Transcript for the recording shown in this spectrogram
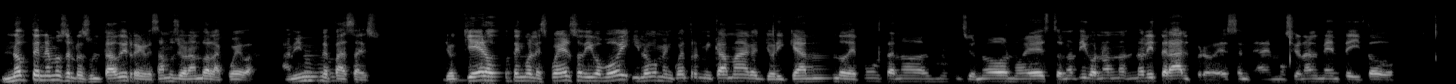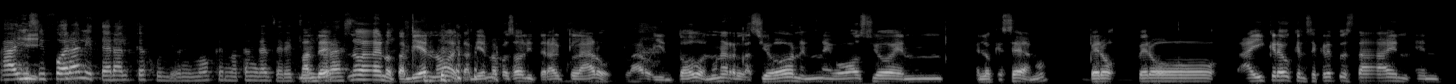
No obtenemos el resultado y regresamos llorando a la cueva. A mí me Ujú. pasa eso. Yo quiero, tengo el esfuerzo, digo voy y luego me encuentro en mi cama lloriqueando de puta, no, no funcionó, no esto, no digo, no, no, no literal, pero es en- emocionalmente y todo. Ay, y Y- si fuera literal que Julio, ni modo que no tengas derecho a ¿Mandé? llorar. No, bueno, también, ¿no? También me ha pasado literal, claro, claro, y en todo, en una relación, en un negocio, en, en lo que sea, ¿no? Pero, pero ahí creo que el secreto está en, en,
